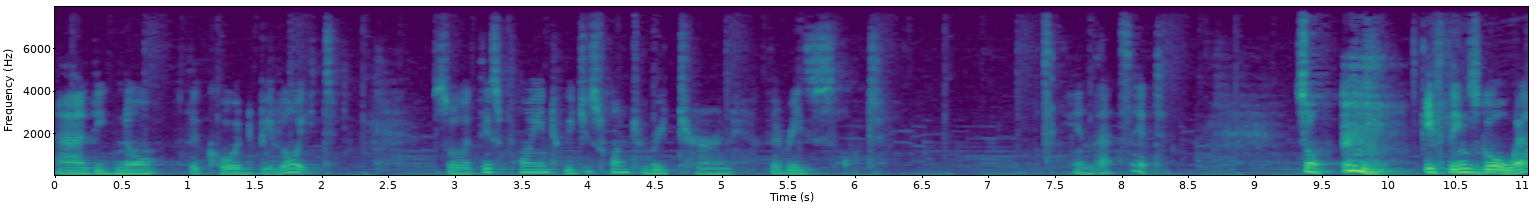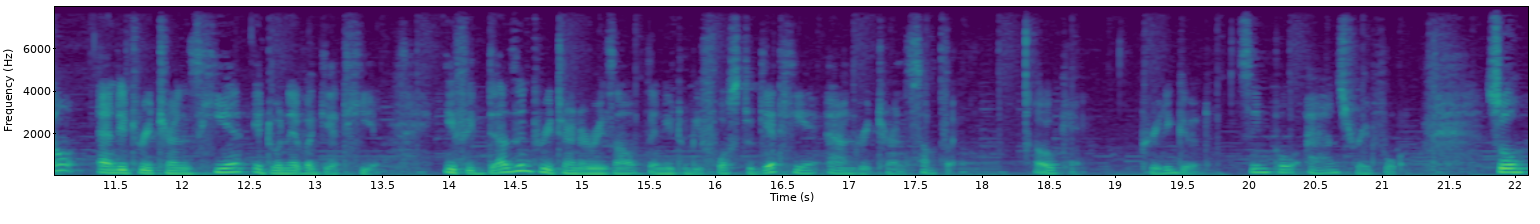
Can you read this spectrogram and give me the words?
and ignore the code below it. So at this point we just want to return the result. And that's it. So if things go well and it returns here it will never get here. If it doesn't return a result then it will be forced to get here and return something. Okay pretty good. Simple and straightforward. So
